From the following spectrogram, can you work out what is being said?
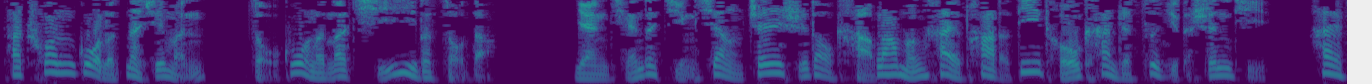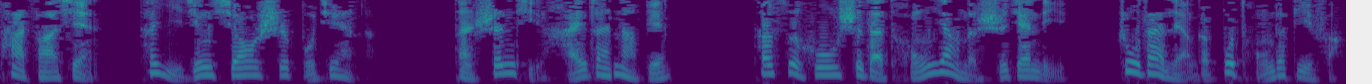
他穿过了那些门，走过了那奇异的走道。眼前的景象真实到卡拉蒙害怕的低头看着自己的身体，害怕发现他已经消失不见了，但身体还在那边。他似乎是在同样的时间里住在两个不同的地方。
